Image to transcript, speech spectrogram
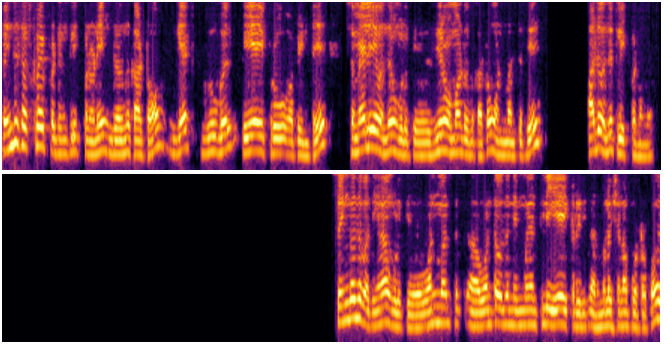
இந்த சப்ஸ்கிரைப் பட்டன் கிளிக் பண்ணோடனே இங்கே வந்து காட்டும் கெட் கூகுள் ஏஐ ப்ரோ அப்படின்ட்டு. ஸோ மேலேயே வந்து உங்களுக்கு ஜீரோ அமௌண்ட் வந்து காட்டும் ஒன் மந்த்துக்கு அதை வந்து கிளிக் பண்ணுங்க. ஸோ இங்கே வந்து பார்த்தீங்கன்னா உங்களுக்கு one month one thousand monthly AI credit அந்த மாதிரி விஷயம்லாம் போட்டிருக்கோம்.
